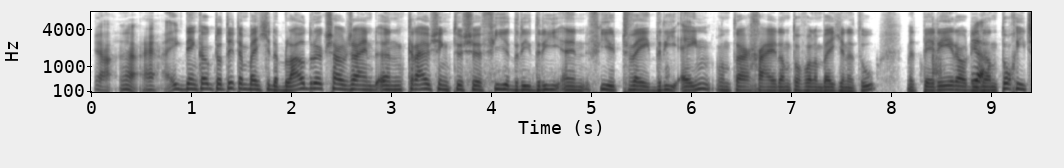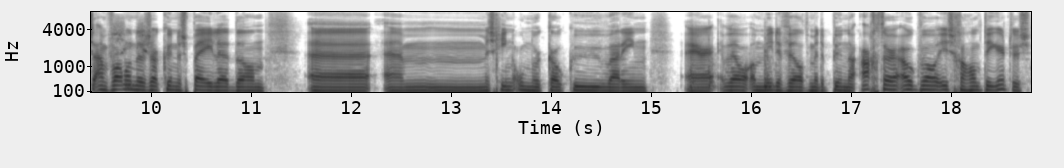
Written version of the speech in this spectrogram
Ja, nou, ja, ik denk ook dat dit een beetje de blauwdruk zou zijn. Een kruising tussen 4-3-3 en 4-2-3-1. Want daar ga je dan toch wel een beetje naartoe. Met Pereiro die Ja, dan toch iets aanvallender zou kunnen spelen dan eh, ehm, misschien onder Cocu. Waarin er wel een middenveld met de punten achter ook wel is gehanteerd. Dus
